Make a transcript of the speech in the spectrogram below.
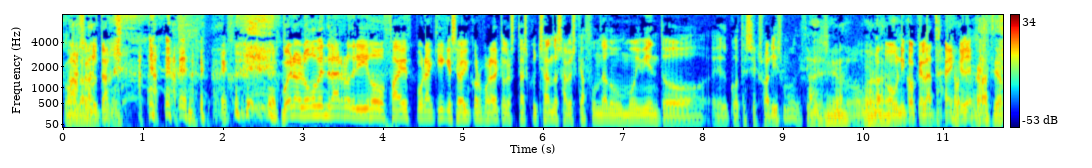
Absolutamente. bueno, luego vendrá Rodrigo Fáez por aquí, que se va a incorporar, que lo está escuchando. Sabes que ha fundado un movimiento, el cotesexualismo. Dice que Ah, es sí, ¿no? lo, único que la trae Gra- gracias,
